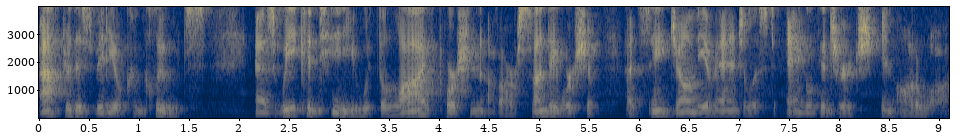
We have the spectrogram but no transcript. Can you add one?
after this video concludes as we continue with the live portion of our Sunday worship at St. John the Evangelist Anglican Church in Ottawa.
